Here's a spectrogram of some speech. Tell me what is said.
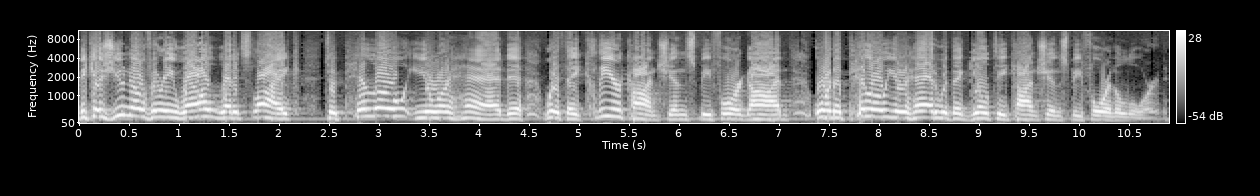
because you know very well what it's like to pillow your head with a clear conscience before God or to pillow your head with a guilty conscience before the Lord.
